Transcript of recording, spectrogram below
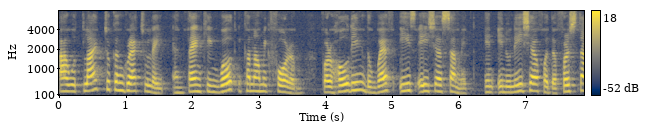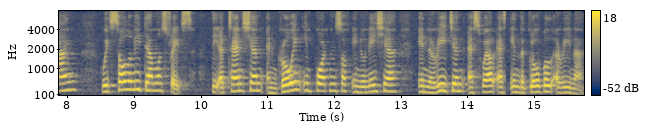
I would like to congratulate and thanking World Economic Forum for holding the WEF East Asia Summit in Indonesia for the first time, which solely demonstrates the attention and growing importance of Indonesia in the region as well as in the global arena.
